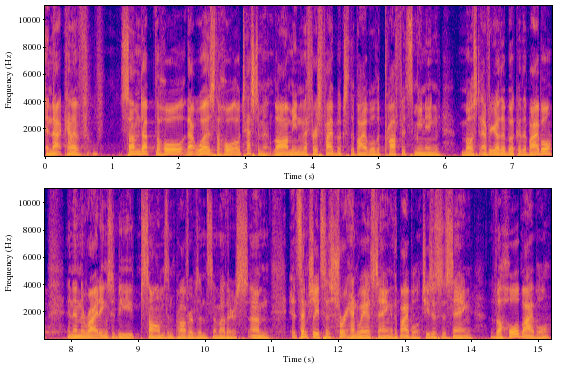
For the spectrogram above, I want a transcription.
and that kind of summed up the whole, that was the whole Old Testament. Law meaning the first five books of the Bible, the prophets meaning most every other book of the Bible, and then the writings would be Psalms and Proverbs and some others. Um, essentially, it's a shorthand way of saying the Bible. Jesus is saying the whole Bible,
